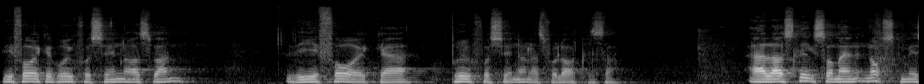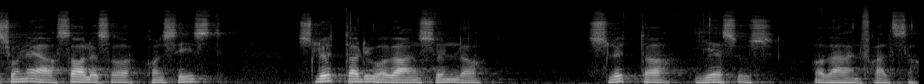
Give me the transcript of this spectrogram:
Vi får ikke bruk for synderes venn. Vi får ikke bruk for syndernes forlatelse. Eller slik som en norsk misjonær sa det så konsist Slutter du å være en synder, slutter Jesus å være en frelser.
